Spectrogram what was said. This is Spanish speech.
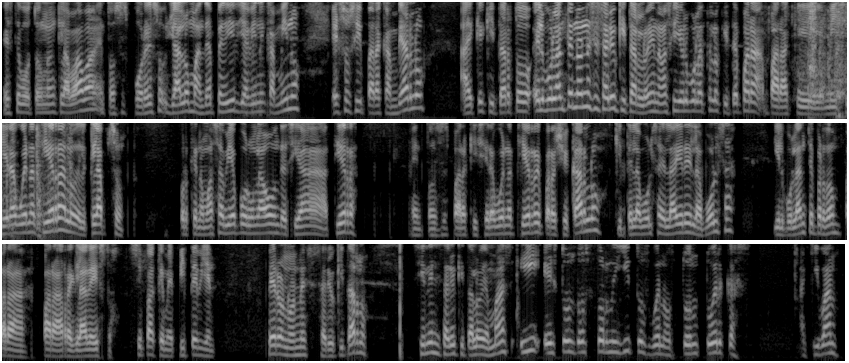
este botón no enclavaba, entonces por eso ya lo mandé a pedir, ya viene en camino. Eso sí, para cambiarlo hay que quitar todo. El volante no es necesario quitarlo, ¿eh? nada más que yo el volante lo quité para, para que me hiciera buena tierra lo del clapson, porque nomás había por un lado donde hacía tierra. Entonces para que hiciera buena tierra y para checarlo, quité la bolsa del aire, la bolsa y el volante, perdón, para, para arreglar esto, sí, para que me pite bien. Pero no es necesario quitarlo si es necesario quitarlo de más. Y estos dos tornillitos, bueno, son tuercas. Aquí van.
